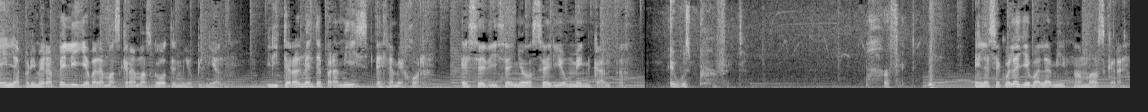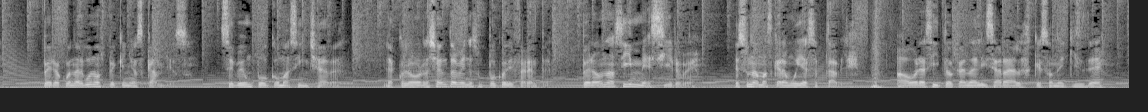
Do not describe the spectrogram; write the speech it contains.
En la primera peli lleva la máscara más goth en mi opinión. Literalmente para mí es la mejor. Ese diseño serio me encanta. En la secuela lleva la misma máscara, pero con algunos pequeños cambios. Se ve un poco más hinchada. La coloración también es un poco diferente, pero aún así me sirve. Es una máscara muy aceptable. Ahora sí toca analizar a las que son XD.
